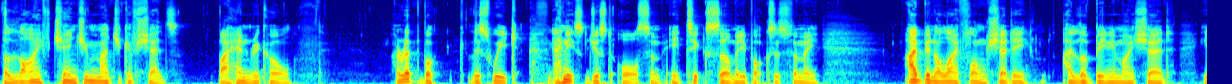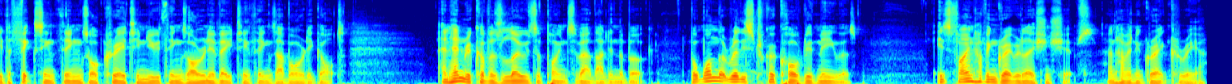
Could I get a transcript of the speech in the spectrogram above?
The Life Changing Magic of Sheds by Henry Cole. I read the book this week and it's just awesome. It ticks so many boxes for me. I've been a lifelong sheddy. I love being in my shed, either fixing things or creating new things or innovating things I've already got. And Henry covers loads of points about that in the book. But one that really struck a chord with me was It's fine having great relationships and having a great career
